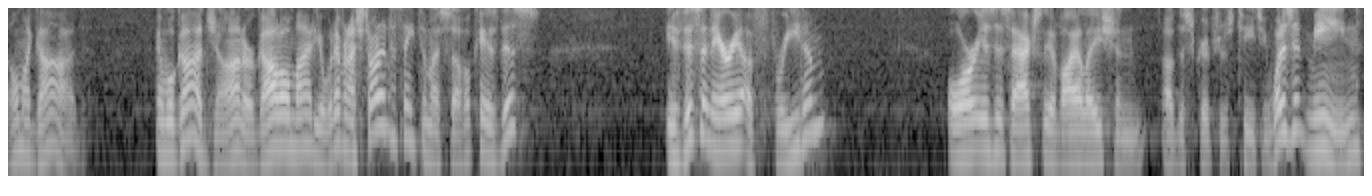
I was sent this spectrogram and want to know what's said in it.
Oh my God. And well, God, John, or God Almighty, or whatever. And I started to think to myself, okay, is this, is this an area of freedom? Or is this actually a violation of the Scripture's teaching? What does it mean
